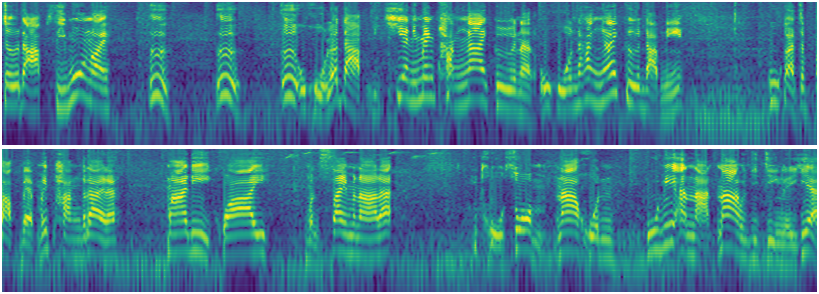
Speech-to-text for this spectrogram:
เจอดาบสีม่วงหน่อย อืออืออือโอ้โหแล้วดาบเหี้ยนี้แม่งพังง่ายเกินอะโอ้โหพังง่ายเกินดาบนี้ กูกะจะปรับแบบไม่พังก็ได้นะ มาดิควายเหมือนไส้มานานละไอ้โถส้วมหน้าคนกูนี่อนาถหน้ามันจริงๆเลยเฮีย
